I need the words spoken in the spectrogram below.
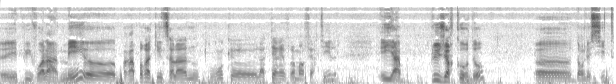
Et puis voilà. Mais euh, par rapport à Kinsala, nous trouvons que la terre est vraiment fertile. Et il y a plusieurs cours d'eau euh, dans le site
